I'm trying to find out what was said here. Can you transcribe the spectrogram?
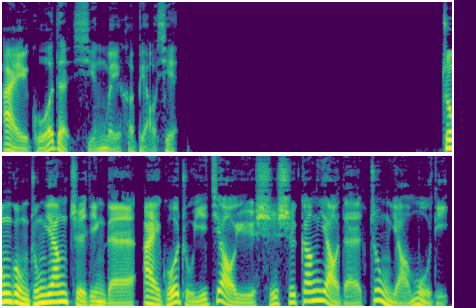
爱国的行为和表现。中共中央制定的爱国主义教育实施纲要的重要目的，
